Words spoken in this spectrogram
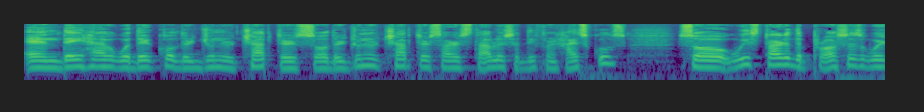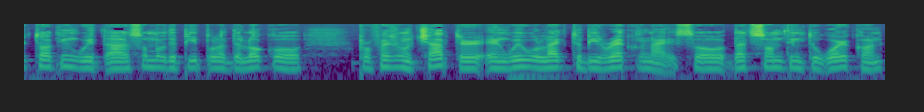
and they have what they call their junior chapters. So their junior chapters are established at different high schools. So we started the process. We're talking with uh, some of the people at the local professional chapter, and we would like to be recognized. So that's something to work on.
